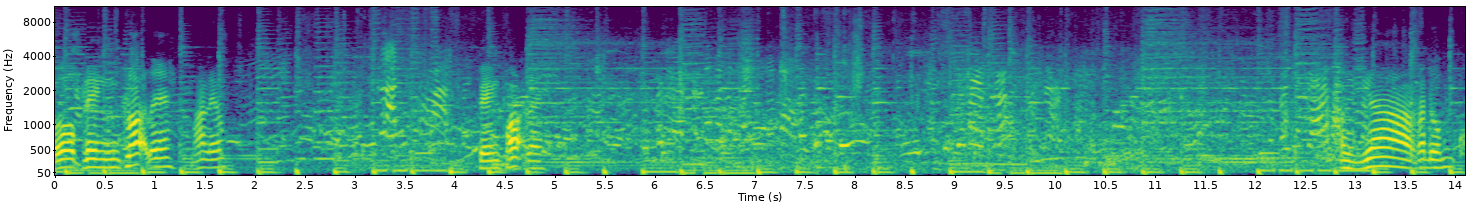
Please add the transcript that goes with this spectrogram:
อ้เพลงเพราะเลยมาเร็วเพลงเพราะเลยเอาย่ากระดมโค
